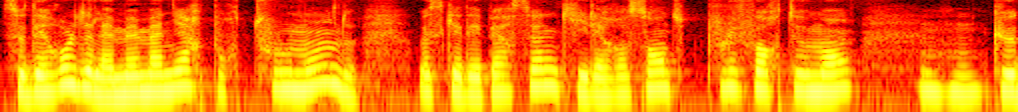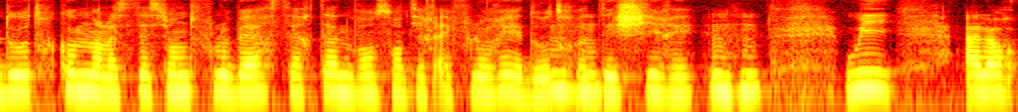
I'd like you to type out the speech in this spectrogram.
se déroule de la même manière pour tout le monde, ou est-ce qu'il y a des personnes qui les ressentent plus fortement mhm. que d'autres, comme dans la citation de Flaubert, certaines vont sentir effleurées et d'autres mhm. déchirées? Oui. Alors,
